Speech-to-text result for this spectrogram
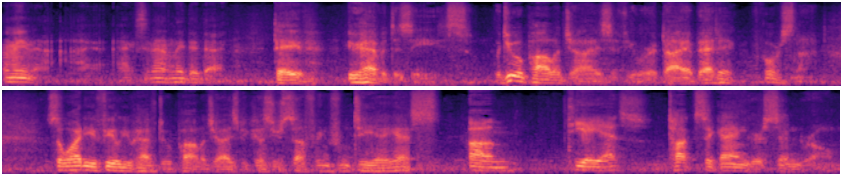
I mean, I accidentally did that. Dave, you have a disease. Would you apologize if you were a diabetic? Of course not. So why do you feel you have to apologize because you're suffering from TAS? Um, TAS? Toxic anger syndrome.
